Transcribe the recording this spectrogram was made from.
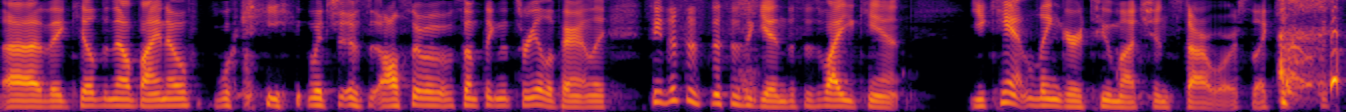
Uh, they killed an albino Wookiee, which is also something that's real, apparently. See, this is this is again, this is why you can't you can't linger too much in Star Wars. Like, just just,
